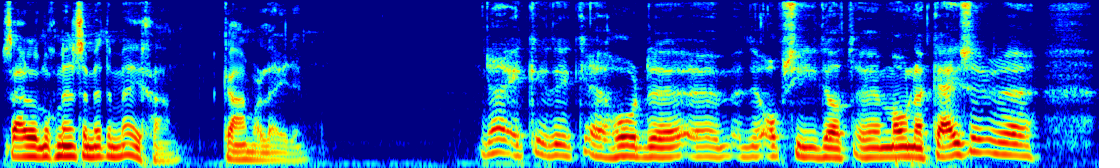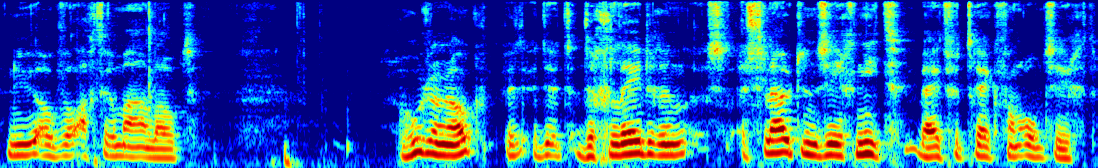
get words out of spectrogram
Zouden er nog mensen met hem meegaan? Kamerleden. Ja, ik, ik eh, hoorde eh, de optie dat eh, Mona Keizer eh, nu ook wel achter hem aanloopt. Hoe dan ook, het- de gelederen sluiten zich niet bij het vertrek van Omtzigt.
